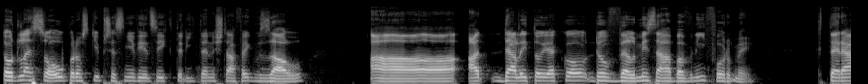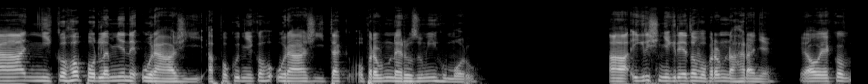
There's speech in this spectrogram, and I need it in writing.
tohle jsou prostě přesně věci, které ten štáfek vzal a, a dali to jako do velmi zábavné formy, která nikoho podle mě neuráží a pokud někoho uráží, tak opravdu nerozumí humoru. A i když někdy je to opravdu na hraně. Jo, jako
